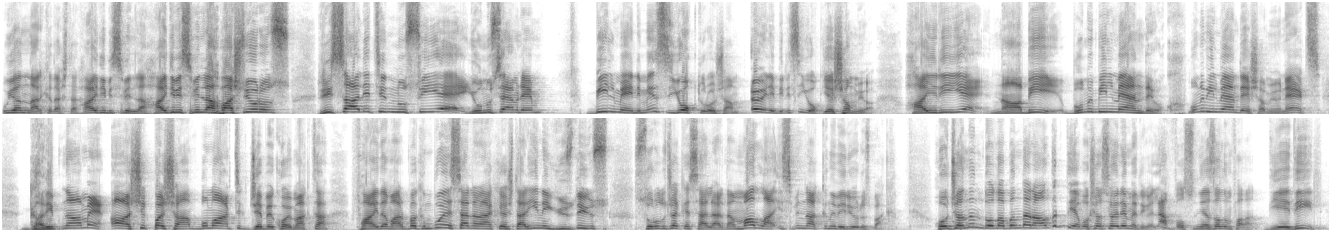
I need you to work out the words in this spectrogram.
Uyanın arkadaşlar. Haydi bismillah. Haydi bismillah başlıyoruz. Risaletin Nusiye Yunus Emre. Bilmeyenimiz yoktur hocam. Öyle birisi yok. Yaşamıyor. Hayriye, Nabi. Bunu bilmeyen de yok. Bunu bilmeyen de yaşamıyor. Net. Garipname, Aşık Paşa. Bunu artık cebe koymakta fayda var. Bakın bu eserler arkadaşlar yine %100 sorulacak eserlerden. Valla isminin hakkını veriyoruz bak. Hocanın dolabından aldık diye boşa söylemedik. Laf olsun yazalım falan diye değil.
